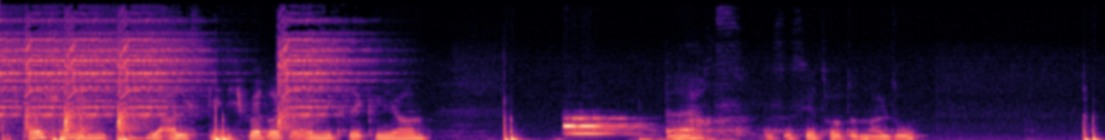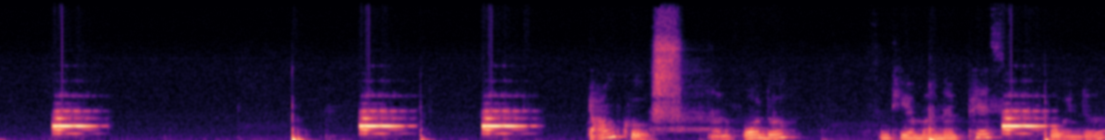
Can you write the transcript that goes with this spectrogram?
Ich weiß schon, wie hier alles geht. Ich werde euch auch nichts erklären. Ach, das ist jetzt heute mal so. Danke, meine Freunde. Sind hier meine Pestfreunde.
